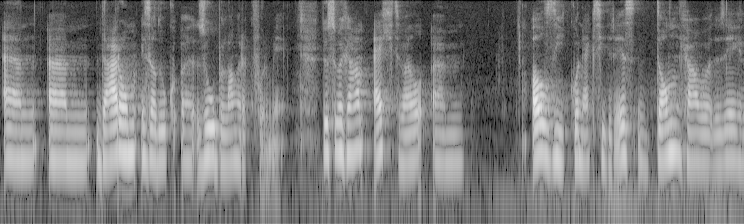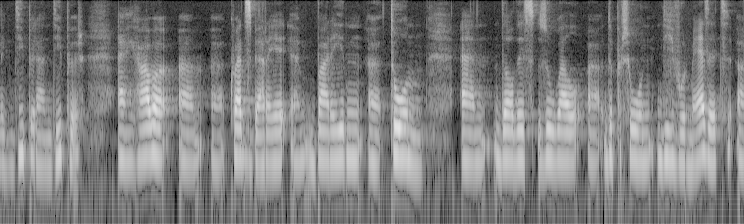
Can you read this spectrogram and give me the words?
En um, daarom is dat ook uh, zo belangrijk voor mij. Dus we gaan echt wel, um, als die connectie er is, dan gaan we dus eigenlijk dieper en dieper en gaan we um, uh, kwetsbaarheden uh, tonen. En dat is zowel uh, de persoon die voor mij zit uh,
